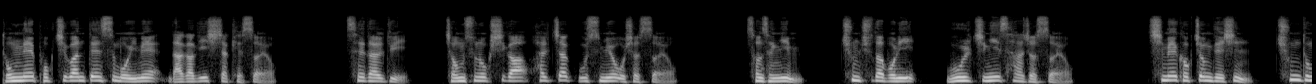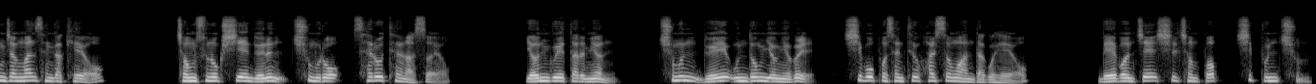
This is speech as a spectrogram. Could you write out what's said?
동네 복지관 댄스 모임에 나가기 시작했어요. 세 달 뒤 정순옥 씨가 활짝 웃으며 오셨어요. 선생님, 춤추다 보니 우울증이 사라졌어요. 치매 걱정 대신 춤 동작만 생각해요. 정순옥 씨의 뇌는 춤으로 새로 태어났어요. 연구에 따르면 춤은 뇌의 운동 영역을 15% 활성화한다고 해요. 네 번째 실천법 10분 춤.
